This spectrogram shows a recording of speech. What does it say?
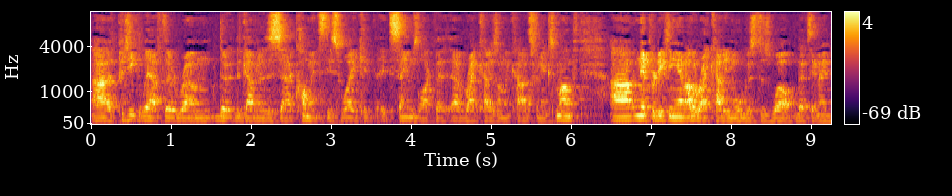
uh, particularly after um, the, the, governor's uh, comments this week. It, it, seems like the uh, rate cut is on the cards for next month. Uh, and they're predicting another rate cut in August as well. That's NAB.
